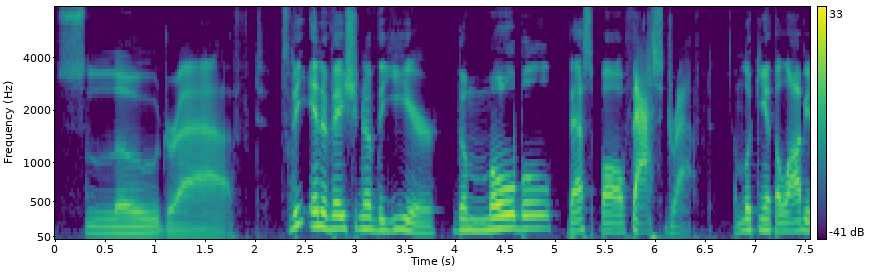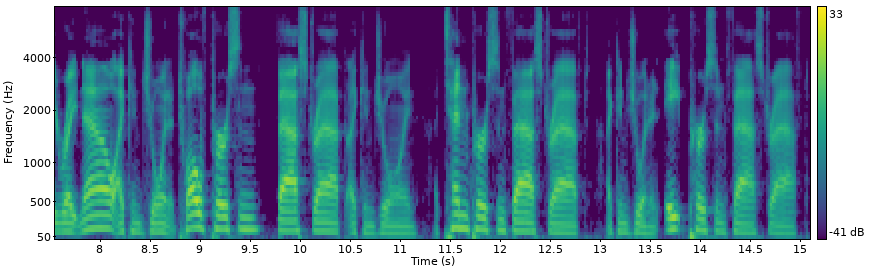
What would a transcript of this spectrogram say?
slow draft. It's the innovation of the year, the mobile best ball fast draft. I'm looking at the lobby right now. I can join a 12 person fast draft. I can join a 10 person fast draft. I can join an 8 person fast draft.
